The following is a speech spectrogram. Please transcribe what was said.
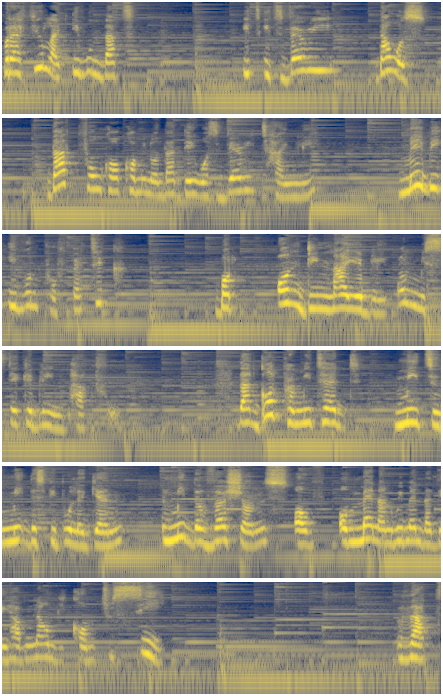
But i feel like even that it, it's very that was that phone call coming on that day was very timely maybe even prophetic, but undeniably, unmistakably impactful. That God permitted me to meet these people again, meet the versions of, of men and women that they have now become, to see that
